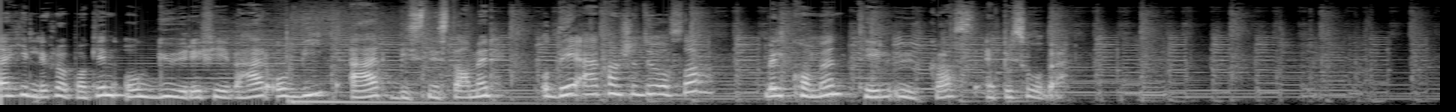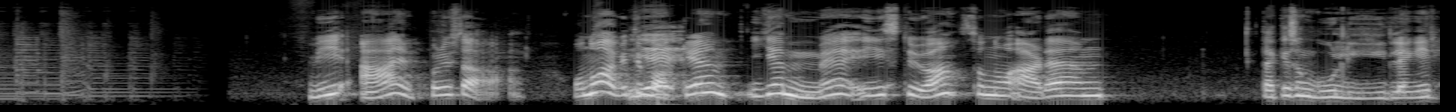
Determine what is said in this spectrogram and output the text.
Det er Hilde Klåbakken og Guri Five her, og vi er businessdamer. Og det er kanskje du også. Velkommen til ukas episode. Vi er på lufta. Og nå er vi tilbake hjemme i stua, så nå er det Det er ikke sånn god lyd lenger.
